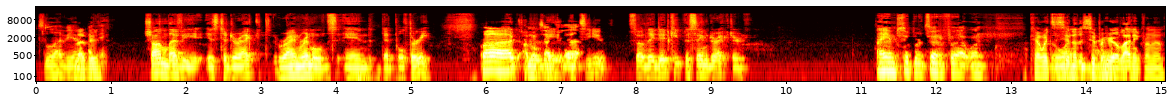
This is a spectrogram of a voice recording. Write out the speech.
It's Levy, I- I Levy. think. Shawn Levy is to direct Ryan Reynolds in Deadpool three. But I'm excited for that. MCU. So they did keep the same director. I am super excited for that one. can't wait to see another superhero landing from him.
